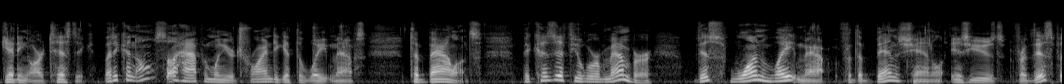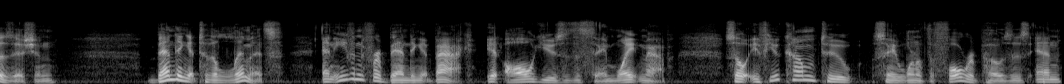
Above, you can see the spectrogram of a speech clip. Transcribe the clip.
getting artistic. But it can also happen when you're trying to get the weight maps to balance. Because if you'll remember, this one weight map for the bend channel is used for this position, bending it to the limits, and even for bending it back. It all uses the same weight map. So if you come to, say, one of the forward poses, and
